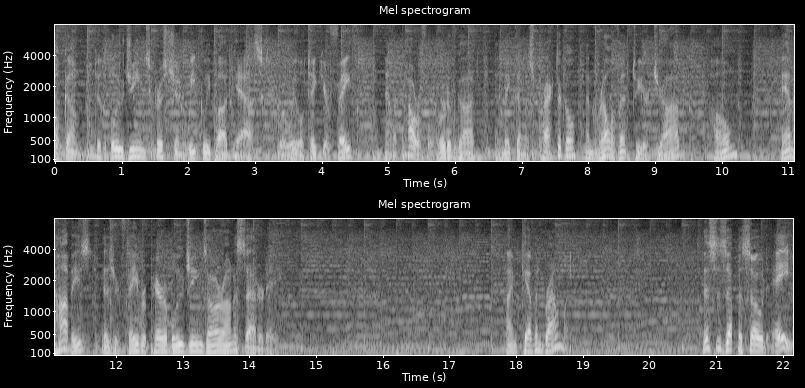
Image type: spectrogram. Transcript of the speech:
Welcome to the Blue Jeans Christian Weekly Podcast, where we will take your faith and the powerful Word of God and make them as practical and relevant to your job, home, and hobbies as your favorite pair of blue jeans are on a Saturday. I'm Kevin Brownlee. This is episode 8,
